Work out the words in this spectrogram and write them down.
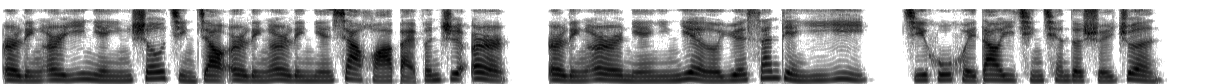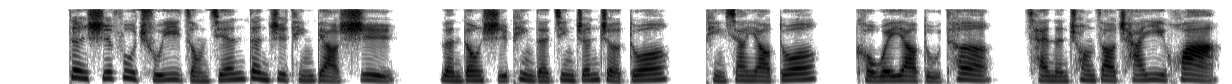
二零二一年营收仅较二零二零年下滑百分之二，二零二二年营业额约三点一亿，几乎回到疫情前的水准。邓师傅厨艺总监邓志廷表示，冷冻食品的竞争者多，品相要多，口味要独特，才能创造差异化。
